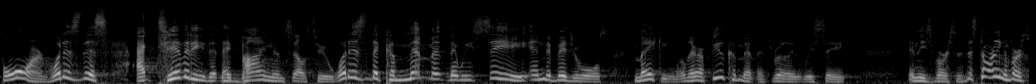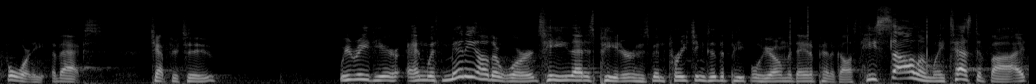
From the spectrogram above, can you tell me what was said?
formed, what is this activity that they bind themselves to? What is the commitment that we see individuals making? Well, there are a few commitments, really, that we see in these verses. But starting in verse 40 of Acts chapter 2, we read here, and with many other words, he, that is Peter, who's been preaching to the people here on the day of Pentecost, he solemnly testified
